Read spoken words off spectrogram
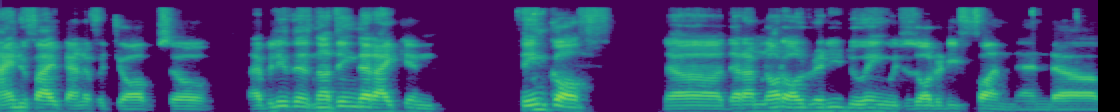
nine to five kind of a job so I believe there's nothing that I can think of uh, that I'm not already doing, which is already fun. And uh,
